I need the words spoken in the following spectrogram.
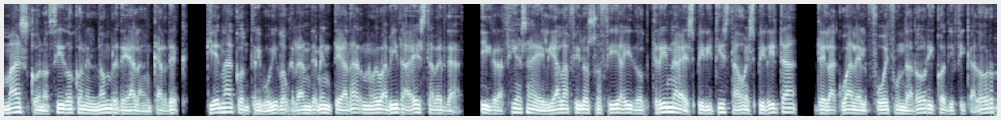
más conocido con el nombre de Alan Kardec, quien ha contribuido grandemente a dar nueva vida a esta verdad. Y gracias a él y a la filosofía y doctrina espiritista o espírita, de la cual él fue fundador y codificador,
